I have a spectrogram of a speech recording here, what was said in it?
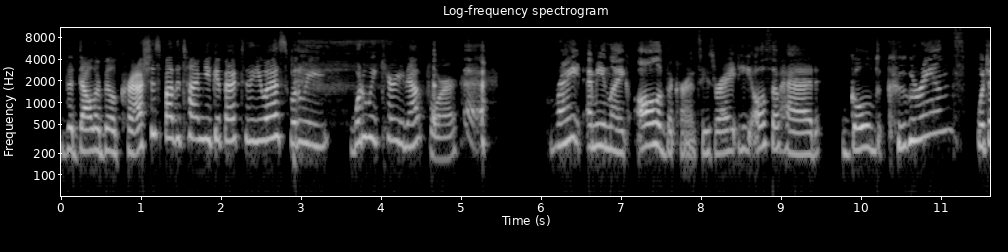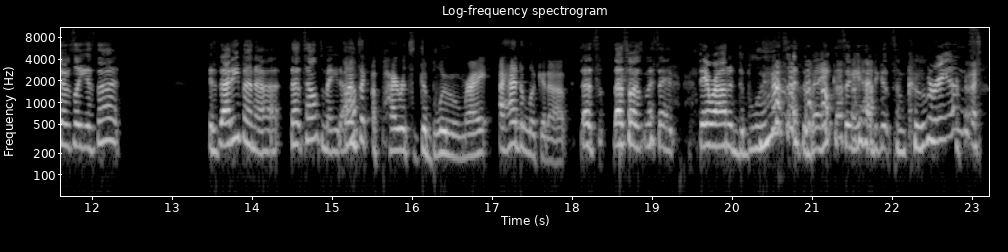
the dollar bill crashes by the time you get back to the US, what do we what do we carry that for? right. I mean, like all of the currencies. Right. He also had gold Krugerrands, which I was like, is that is that even a that sounds made up? Sounds like a pirate's doubloon, right? I had to look it up. That's that's what I was gonna say. They were out of doubloons at the bank, so you had to get some Krugerrands.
